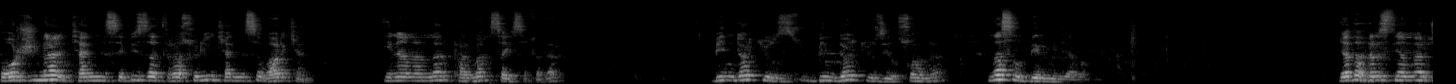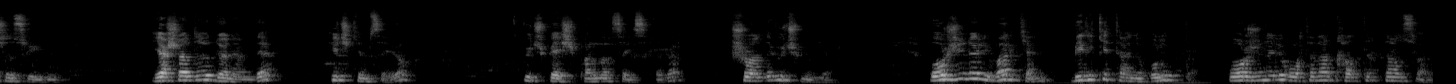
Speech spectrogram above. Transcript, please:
Orijinal kendisi bizzat Resulün kendisi varken inananlar parmak sayısı kadar 1400 1400 yıl sonra nasıl 1 milyar oluyor? Ya da Hristiyanlar için söyleyeyim. Yaşadığı dönemde hiç kimse yok. 3-5 parmak sayısı kadar. Şu anda 3 milyar. Orijinali varken bir iki tane olup da orijinali ortadan kalktıktan sonra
